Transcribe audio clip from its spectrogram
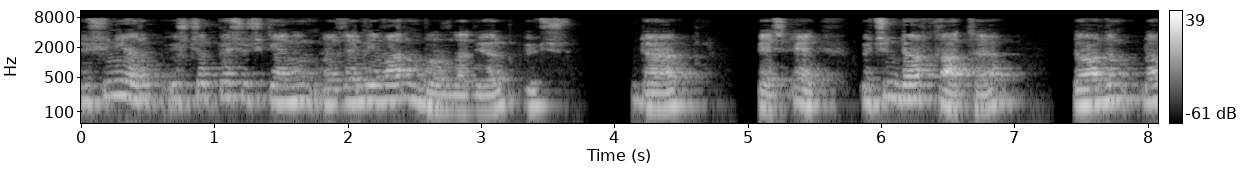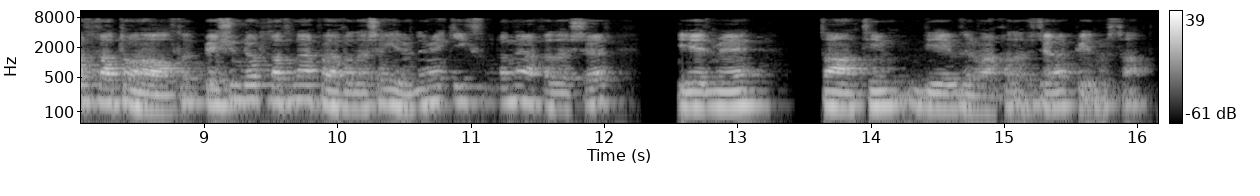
Düşünüyorum 3, 4, 5 üçgenin özelliği var mı burada diyorum. 3, 4, 5. Evet. 3'ün 4 katı. 4'ün 4 katı 16. 5'in 4 katı ne yapar arkadaşlar? 20. Demek ki x burada ne arkadaşlar? 20 santim diyebilirim arkadaşlar. Cevap 20 santim.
